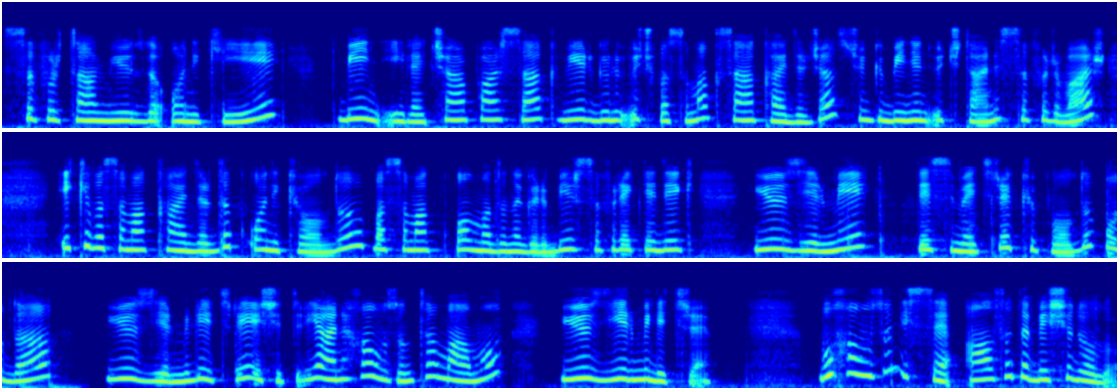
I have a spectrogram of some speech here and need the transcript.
0 tam %12'yi 1000 ile çarparsak virgülü 3 basamak sağa kaydıracağız. Çünkü 1000'in 3 tane sıfırı var. 2 basamak kaydırdık 12 oldu. Basamak olmadığına göre bir sıfır ekledik. 120 desimetre küp oldu. Bu da 120 litreye eşittir. Yani havuzun tamamı 120 litre. Bu havuzun ise 6'da 5'i dolu.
